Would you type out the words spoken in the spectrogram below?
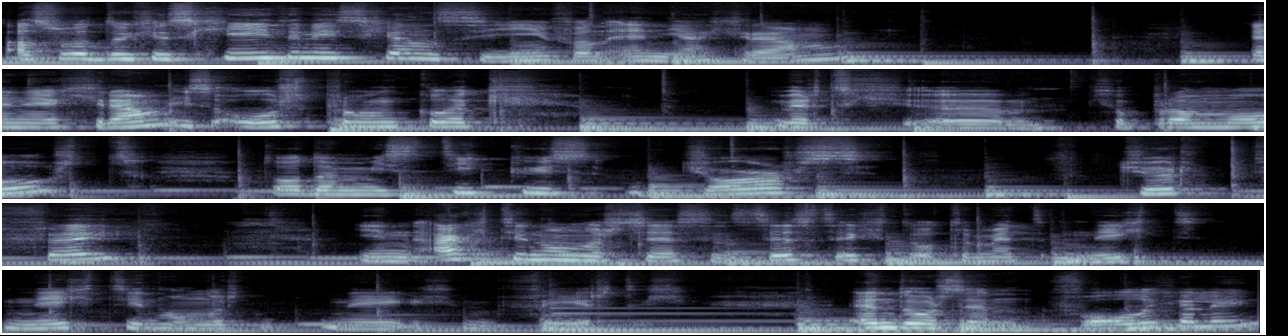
Als we de geschiedenis gaan zien van Enneagram. Enneagram is oorspronkelijk werd uh, gepromoot door de mysticus George Jurfey in 1866 tot en met 1949 en door zijn volgeling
